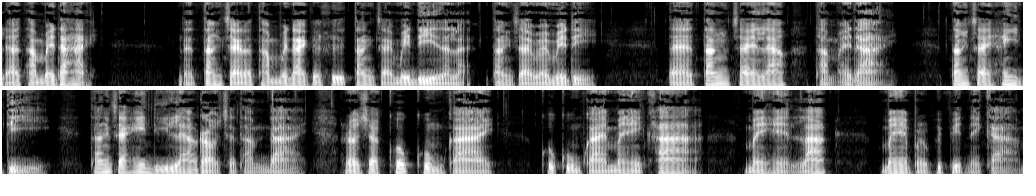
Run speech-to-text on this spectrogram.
แล้วทำไม่ได้นะตั้งใจแล้วทำไม่ได้ก็คือตั้งใจไม่ดีนั่นแหละ ตั้งใจไว้ไม่ดี แต่ตั้งใจแล้วทำให้ได้ ตั้งใจให้ดี ตั้งใจให้ดีแล้วเราจะทำได้ เราจะควบคุมกาย ควบคุมกายไม่ให้ฆ่า ไม่ให้ลัก ไม่ให้ประพฤติผิดในกาม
